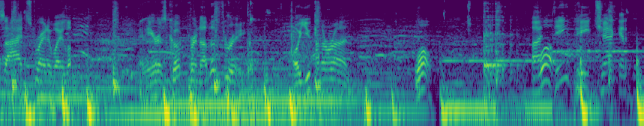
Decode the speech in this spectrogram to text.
outside, straightaway look. And here's Cooke for another three. Oh, you got to run. Whoa. A Whoa. DP check and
